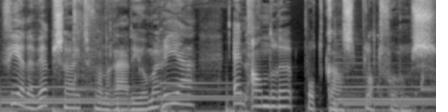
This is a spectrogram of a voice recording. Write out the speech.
via de website van Radio Maria en andere podcastplatforms.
